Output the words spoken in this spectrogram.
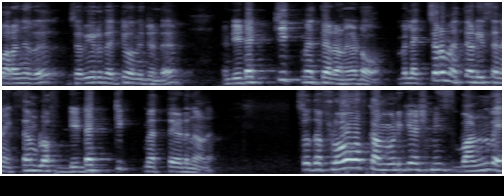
പറഞ്ഞത് ചെറിയൊരു തെറ്റ് വന്നിട്ടുണ്ട്. ഡിഡക്റ്റിക് മെത്തേഡ് ആണ് കേട്ടോ. അപ്പൊ lecture method is an example of didactic method എന്നാണ്. So the flow of communication is one way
